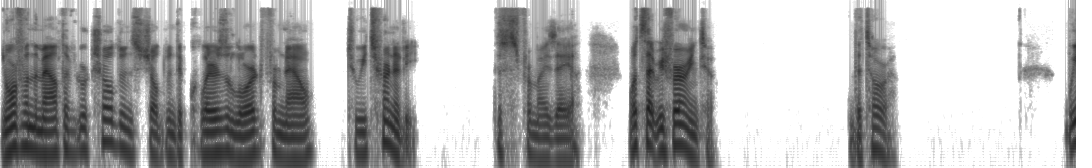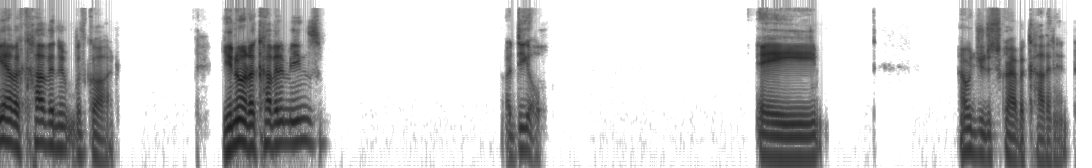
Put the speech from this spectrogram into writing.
nor from the mouth of your children's children, declares the Lord from now to eternity. This is from Isaiah. What's that referring to? The Torah. We have a covenant with God. You know what a covenant means? A deal. A how would you describe a covenant?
